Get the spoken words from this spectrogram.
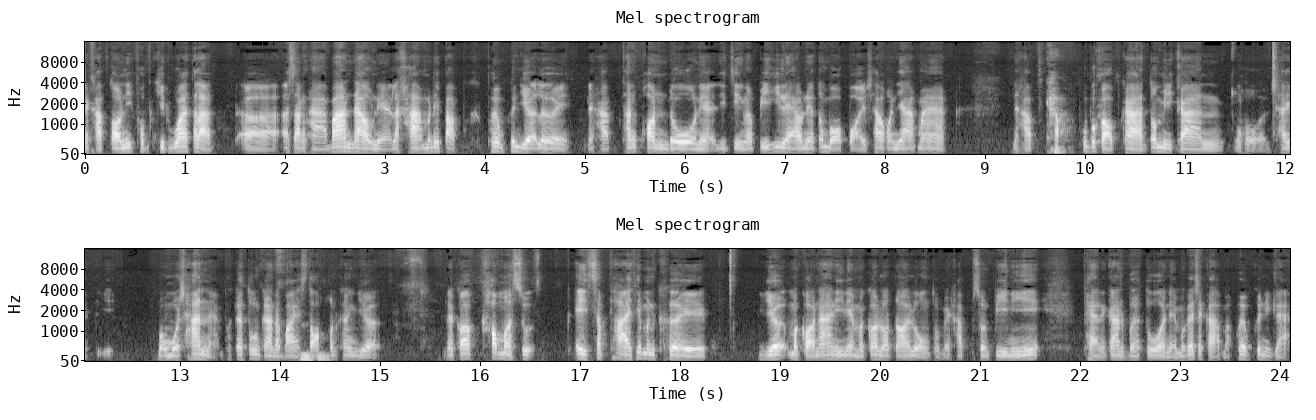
นะครับ ตอนนี้ผมคิดว่าตลาดอสังหาบ้านเราเนี่ยราคาไม่ได้ปรับเพิ่มขึ้นเยอะเลยนะครับ ทั้งคอนโดเนี่ยจริงๆแล้วปีที่แล้วเนี่ยต้องบอกปล่อยเช่ากันยากมากนะครับ ผู้ประกอบการต้องมีการโอ้โหใช้ โปรโมชั่นอะเพื่อกระตุ้นการระบายสต็อกค่อนข้างเยอะ แล้วก็เข้ามาสู่ไอ้ซัพพลายที่มันเคยเยอะมาก่อนหน้านี้เนี่ยมันก็ลดน้อยลงถูกไหมครับ ส่วนปีนี้แผนการเปิดตัวเนี่ยมันก็จะกลับมาเพิ่มขึ้นอีกแล้ว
